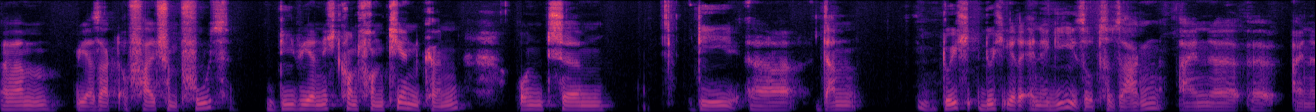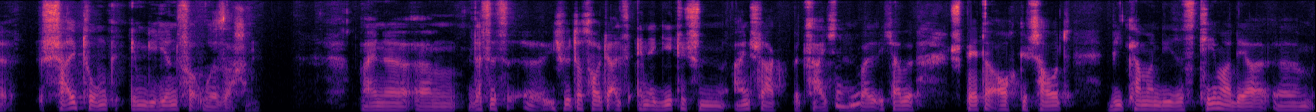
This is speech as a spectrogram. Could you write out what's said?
ähm, wie er sagt, auf falschem Fuß, die wir nicht konfrontieren können und ähm, die äh, dann durch, durch ihre Energie sozusagen eine, äh, eine Schaltung im Gehirn verursachen. Eine, ähm, das ist, äh, ich würde das heute als energetischen Einschlag bezeichnen, mhm. weil ich habe später auch geschaut, wie kann man dieses Thema der ähm,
